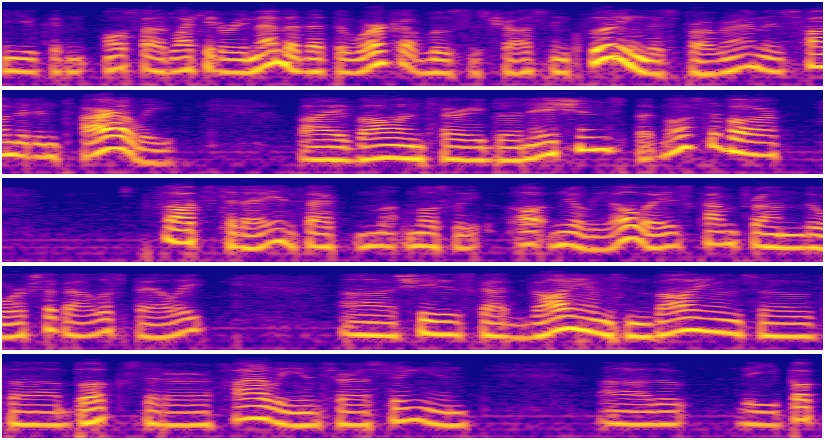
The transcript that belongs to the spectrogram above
you can also I'd like you to remember that the work of Lucis Trust, including this program, is funded entirely by voluntary donations. But most of our thoughts today, in fact, mostly, nearly always, come from the works of Alice Bailey. Uh, she's got volumes and volumes of uh, books that are highly interesting, and uh, the the book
